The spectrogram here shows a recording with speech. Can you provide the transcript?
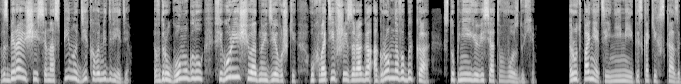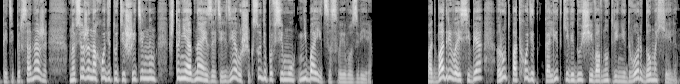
взбирающейся на спину дикого медведя. В другом углу — фигура еще одной девушки, ухватившей за рога огромного быка, ступни ее висят в воздухе. Рут понятия не имеет, из каких сказок эти персонажи, но все же находит утешительным, что ни одна из этих девушек, судя по всему, не боится своего зверя. Подбадривая себя, Рут подходит к калитке, ведущей во внутренний двор дома Хелен.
